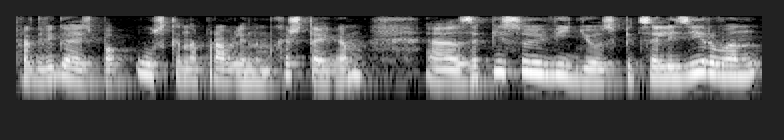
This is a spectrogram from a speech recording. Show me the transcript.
продвигаюсь по узконаправленным хэштегам, записываю видео специализирован,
